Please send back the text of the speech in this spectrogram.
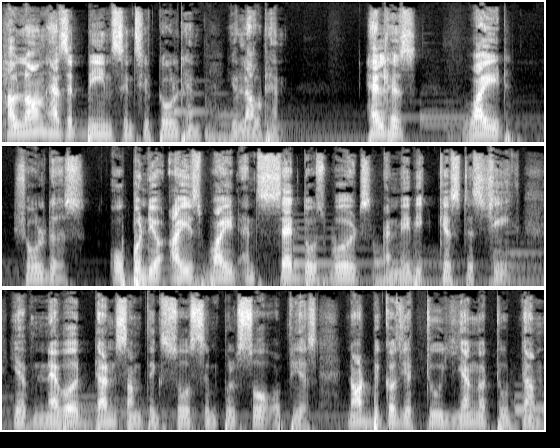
How long has it been since you told him you loved him? Held his wide shoulders opened your eyes wide and said those words and maybe kissed his cheek. You have never done something so simple, so obvious, not because you're too young or too dumb,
